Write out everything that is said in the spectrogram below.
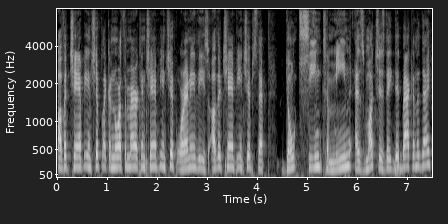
of a championship like a North American championship or any of these other championships that don't seem to mean as much as they did back in the day?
